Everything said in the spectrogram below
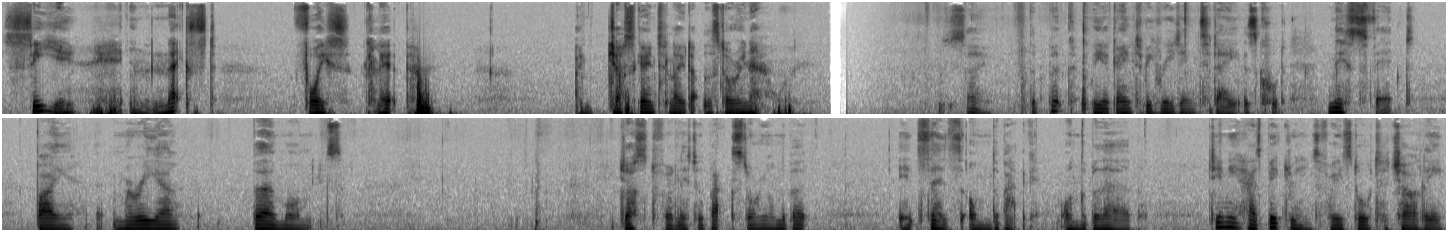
See you in the next voice clip. I'm just going to load up the story now. So, the book we are going to be reading today is called Misfit by Maria Beaumont just for a little backstory on the book, it says on the back, on the blurb, Jimmy has big dreams for his daughter Charlie.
